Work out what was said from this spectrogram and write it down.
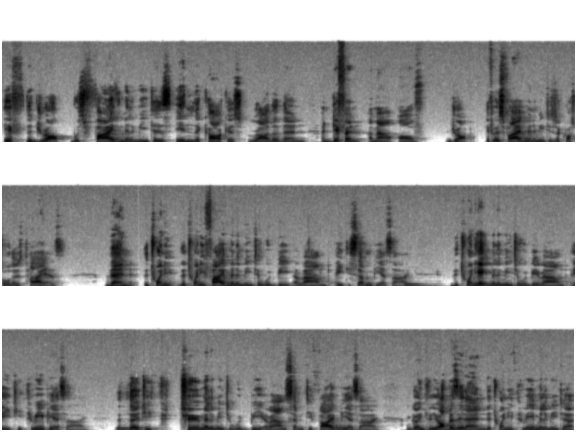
if the drop was 5 millimeters in the carcass rather than a different amount of drop? If it was 5 millimeters across all those tires, then the 20, the 25 millimeter would be around 87 psi. The 28 millimeter would be around 83 psi. The 32 millimeter would be around 75 psi. And going to the opposite end, the 23 millimeter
